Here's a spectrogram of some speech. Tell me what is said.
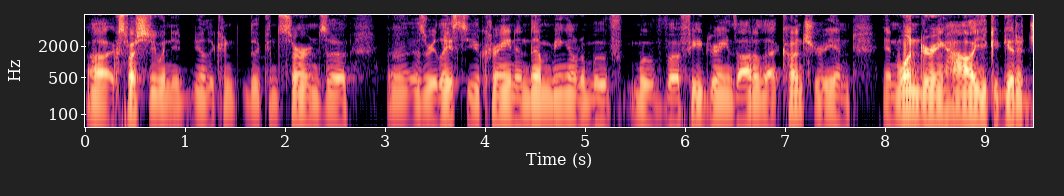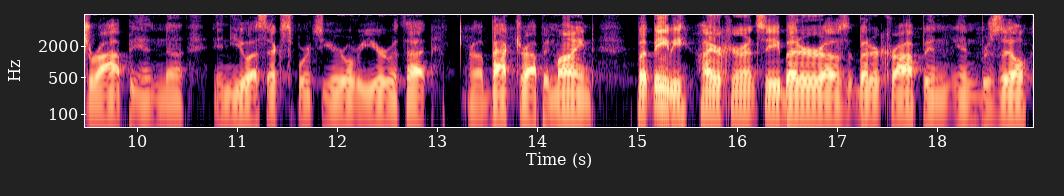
uh, especially when you you know the con- the concerns uh, uh, as it relates to Ukraine and them being able to move move uh, feed grains out of that country, and and wondering how you could get a drop in uh, in U.S. exports year over year with that uh, backdrop in mind. But maybe higher currency, better better crop in in Brazil.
